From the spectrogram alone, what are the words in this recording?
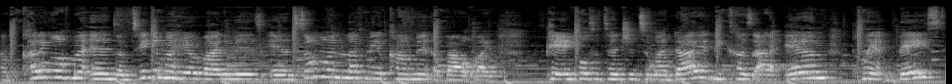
I'm cutting off my ends, I'm taking my hair vitamins, and someone left me a comment about like paying close attention to my diet because I am plant-based.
